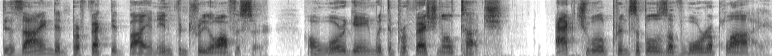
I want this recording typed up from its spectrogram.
designed and perfected by an infantry officer, a war game with the professional touch. Actual principles of war apply,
